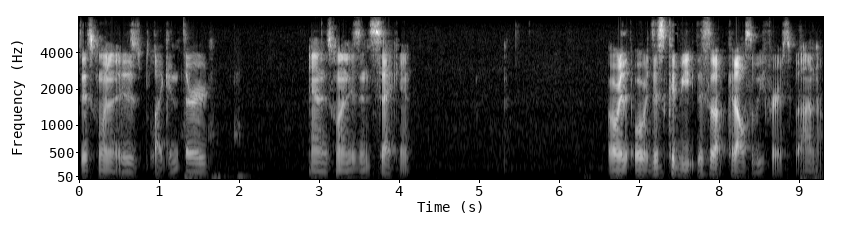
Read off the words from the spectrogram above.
this one is like in third and this one is in second or or this could be this could also be first, but I don't know.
